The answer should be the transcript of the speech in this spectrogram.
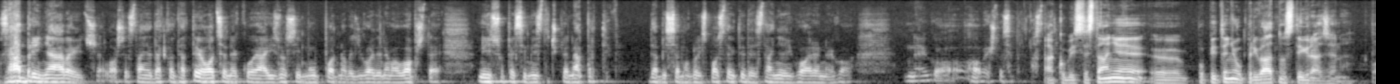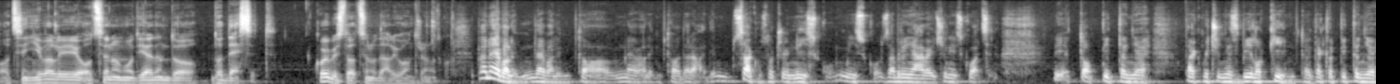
zabrinjavajuće loše stanje, dakle da te ocene koje ja iznosim uporno već godinama uopšte nisu pesimističke naprotiv, da bi se moglo ispostaviti da je stanje i gore nego, nego ove što se pretpostavlja. Ako bi se stanje e, po pitanju privatnosti građana ocenjivali ocenom od 1 do, do 10, koju biste ocenu dali u ovom trenutku? Pa ne volim, ne volim to, ne volim to da radim. U svakom slučaju nisku, nisku, zabrinjavajući nisku ocenu je to pitanje takmičenja s bilo kim. To je dakle pitanje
